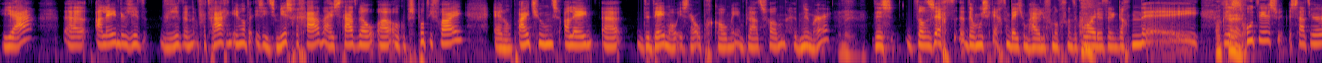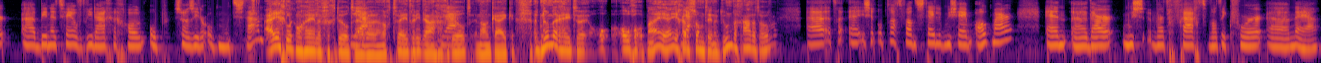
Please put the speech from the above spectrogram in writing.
Ja, eh, alleen er zit, er zit een vertraging in, want er is iets misgegaan. Hij staat wel eh, ook op Spotify en op iTunes. Alleen de demo is daarop gekomen in plaats van het nummer. Dus dat is echt, daar moest ik echt een beetje om huilen vanochtend. Ik hoorde het en ik dacht, nee. Dus als het goed is, staat er eh, binnen twee of drie dagen gewoon op zoals hij erop moet staan. Eigenlijk nog heel even geduld Ja. hebben. Nog twee, drie dagen Ja. geduld en dan kijken. Het nummer heet eh, Ogen op mij. Hè? Je gaat Ja. het zo meteen ook doen. Waar gaat het over? Eh, het is in opdracht van het Stedelijk Museum Alkmaar. En eh, daar moest, werd gevraagd wat ik voor nou ja,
